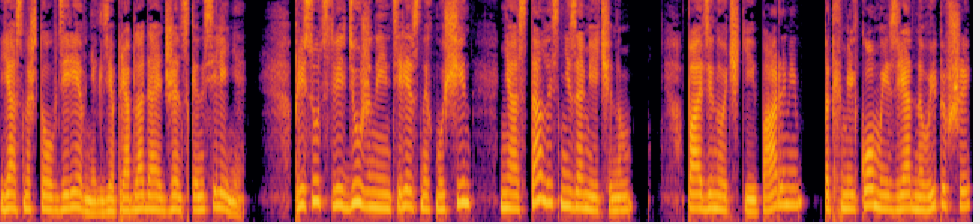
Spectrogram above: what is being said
Ясно, что в деревне, где преобладает женское население, присутствие дюжины интересных мужчин не осталось незамеченным. Поодиночке и парами, под хмельком и изрядно выпившие,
